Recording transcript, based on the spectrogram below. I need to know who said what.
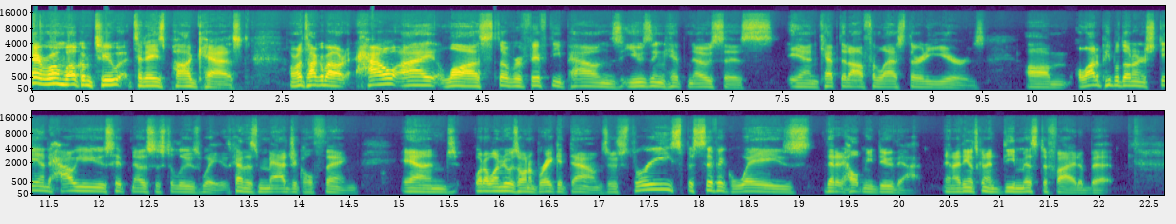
Speaker 1: Hey, everyone, welcome to today's podcast. I want to talk about how I lost over 50 pounds using hypnosis and kept it off for the last 30 years. Um, a lot of people don't understand how you use hypnosis to lose weight. It's kind of this magical thing. And what I want to do is I want to break it down. So there's three specific ways that it helped me do that. And I think it's going to demystify it a bit.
